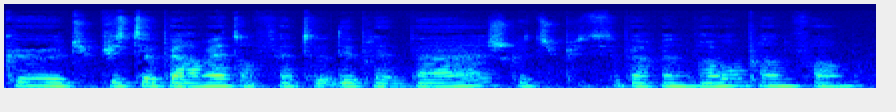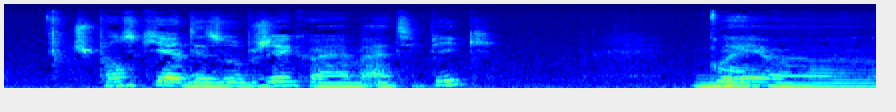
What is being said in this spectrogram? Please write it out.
que tu puisses te permettre en fait des pleines pages que tu puisses te permettre vraiment plein de formes. Je pense qu'il y a des objets quand même atypiques. Mais euh,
